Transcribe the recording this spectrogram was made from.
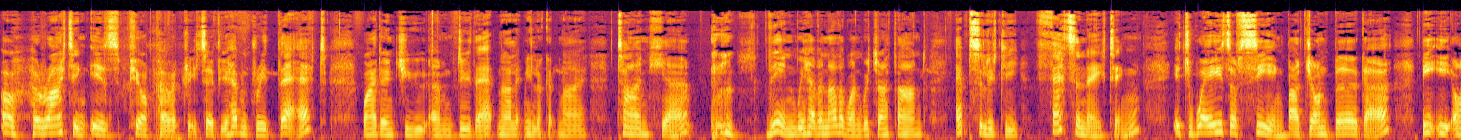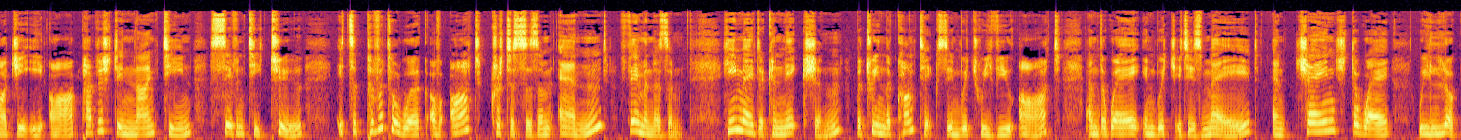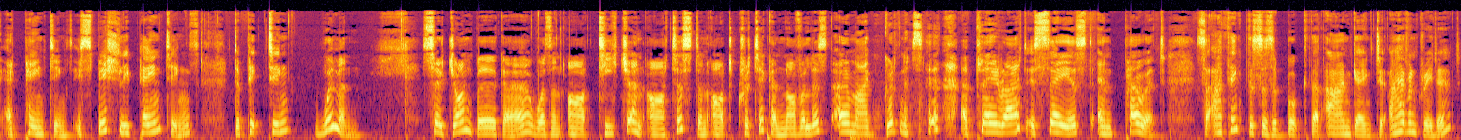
Oh, her writing is pure poetry. So if you haven't read that, why don't you um, do that? Now, let me look at my time here. then we have another one which I found absolutely fascinating. It's Ways of Seeing by John Berger, B E R G E R, published in 1972. It's a pivotal work of art criticism and feminism. He made a connection between the context in which we view art and the way in which it is made and changed the way we look at paintings, especially paintings depicting women. So, John Berger was an art teacher, an artist, an art critic, a novelist. Oh my goodness, a playwright, essayist, and poet. So, I think this is a book that I'm going to, I haven't read it.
